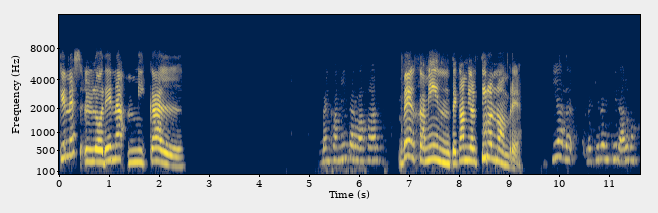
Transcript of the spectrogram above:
¿Quién es Lorena Mical? Benjamín Carvajal. Benjamín, te cambio el tiro el nombre. Tía, le, quiero decir algo.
